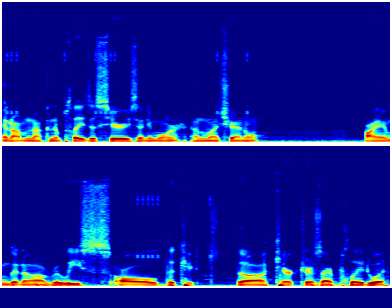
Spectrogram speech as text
and i'm not gonna play the series anymore on my channel i am gonna release all the the characters i played with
